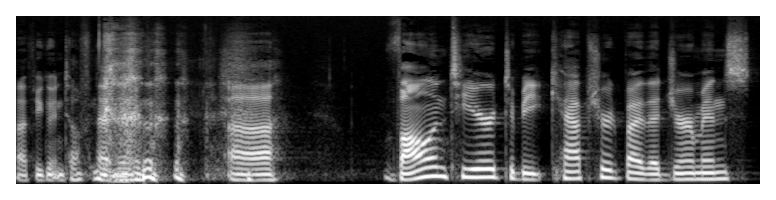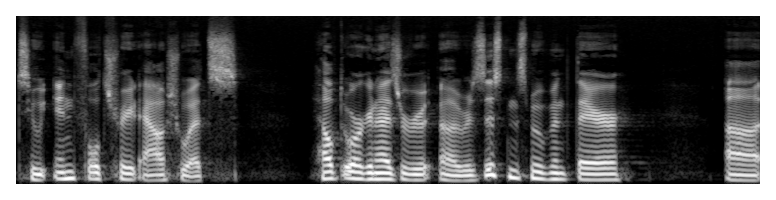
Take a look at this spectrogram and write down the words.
uh, if you couldn't tell from that name, uh, volunteered to be captured by the Germans to infiltrate Auschwitz, helped organize a, re- a resistance movement there, uh,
